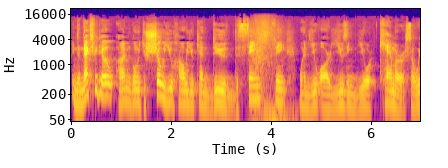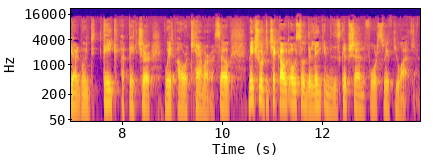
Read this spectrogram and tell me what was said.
in the next video, I'm going to show you how you can do the same thing when you are using your camera. So we are going to take a picture with our camera. So make sure to check out also the link in the description for Swift UI Camp.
